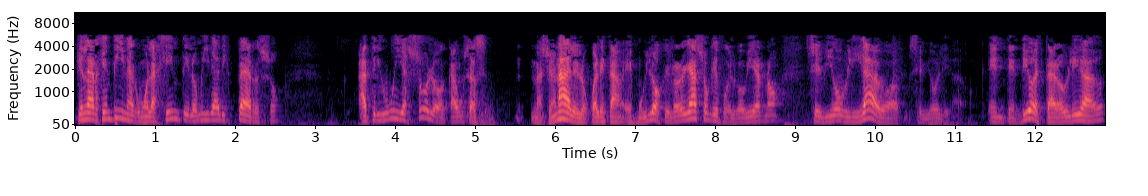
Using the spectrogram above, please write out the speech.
que en la Argentina, como la gente lo mira disperso, atribuía solo a causas nacionales, lo cual está, es muy lógico. El regazo que fue el gobierno se vio obligado, se vio obligado, entendió estar obligado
